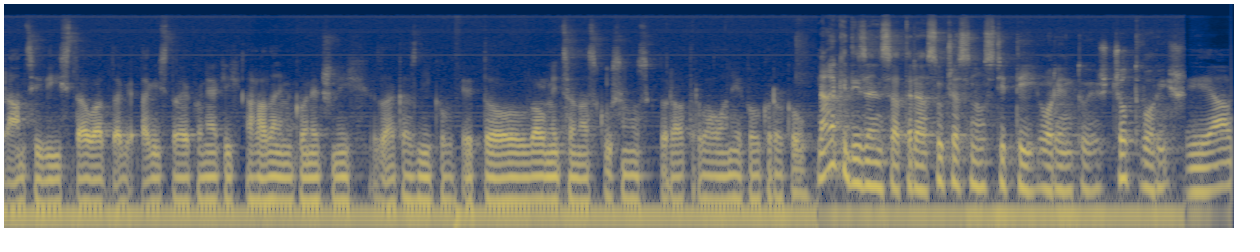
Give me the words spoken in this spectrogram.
v rámci výsledky výstav a tak, takisto ako nejakých hľadaním konečných zákazníkov. Je to veľmi cená skúsenosť, ktorá trvala niekoľko rokov. Na aký dizajn sa teda v súčasnosti ty orientuješ? Čo tvoríš? Ja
